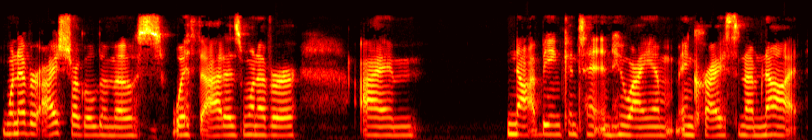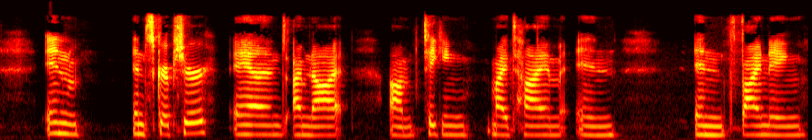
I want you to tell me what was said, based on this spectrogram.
whenever I struggle the most with that is whenever I'm not being content in who I am in Christ and I'm not in in scripture and I'm not um, taking my time in in finding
